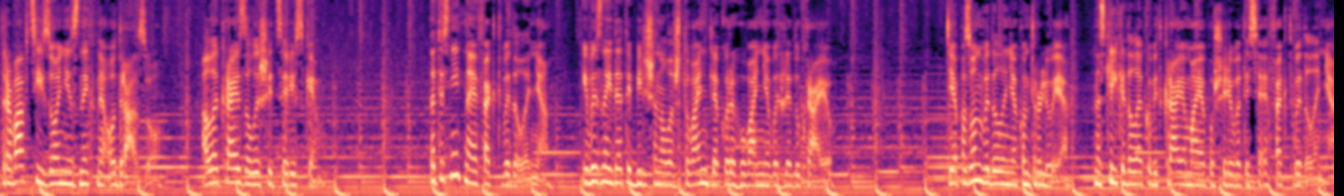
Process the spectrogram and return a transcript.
Трава в цій зоні зникне одразу, але край залишиться різким. Натисніть на ефект видалення, і ви знайдете більше налаштувань для коригування вигляду краю. Діапазон видалення контролює, наскільки далеко від краю має поширюватися ефект видалення.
